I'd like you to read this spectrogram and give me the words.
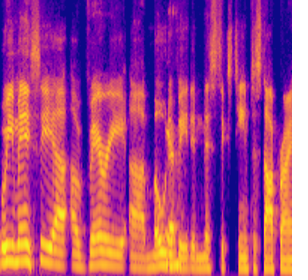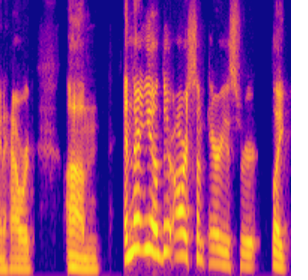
we may see a, a very uh, motivated Mystics team to stop Rhyne Howard. Um, and there, you know, there are some areas for like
